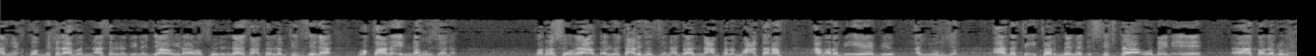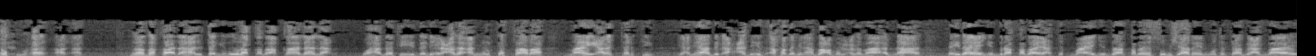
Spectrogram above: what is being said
أن يحكم. بخلاف الناس الذين جاءوا إلى رسول الله صلى الله عليه وسلم في الزنا وقال إنه زنا. فالرسول قال له تعرف الزنا? قال نعم. فلما اعترف أمر بإيه؟ بان يرجم هذا في فرق بين الاستفتاء وبين إيه؟ آه طلب الحكم. آه آه آه. فقال هل تجد رقبة؟ قال لا. وهذا فيه دليل على أن الكفارة ما هي على الترتيب. يعني هذه الأحاديث أخذ منها بعض العلماء أنها فإذا يجد رقبة يعتق ما يجد رقبة يصوم شهرين متتابعا ما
